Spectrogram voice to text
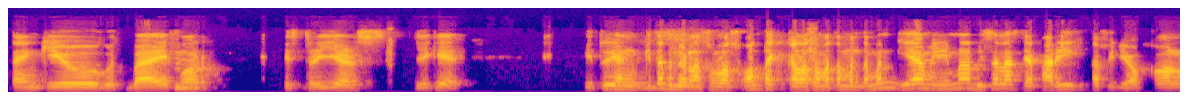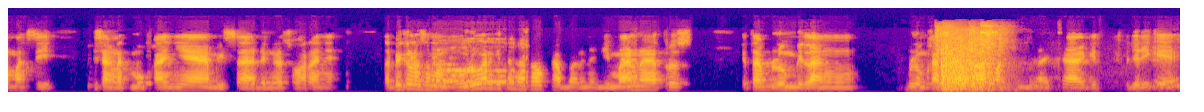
thank you, goodbye Hmm. for these three years. Jadi kayak itu yang kita bener langsung lost contact. Kalau sama teman-teman ya minimal bisa lah setiap hari kita video call masih bisa ngeliat mukanya, bisa dengar suaranya. Tapi kalau sama guru kan kita nggak tahu kabarnya gimana, terus kita belum bilang belum kasih apa-apa ke mereka gitu. Jadi kayak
